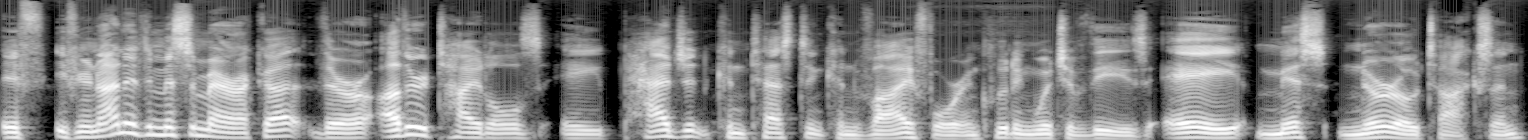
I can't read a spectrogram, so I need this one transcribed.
If if you're not into Miss America, there are other titles a pageant contestant can vie for, including which of these? A. Miss Neurotoxin.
